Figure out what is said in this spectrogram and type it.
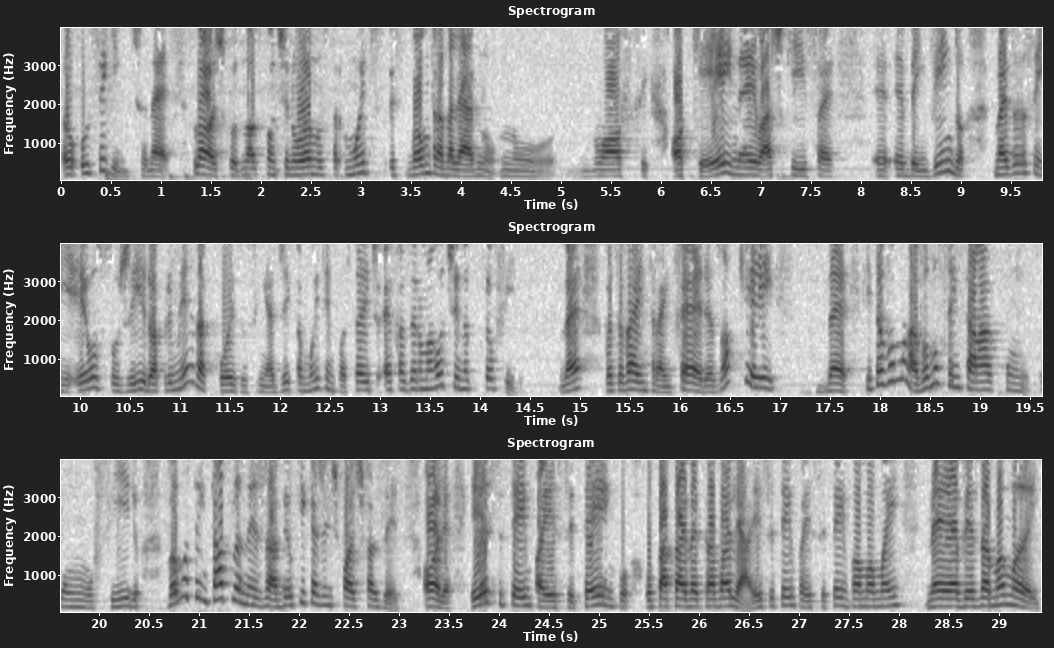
o, o seguinte, né? Lógico, nós continuamos, muitos vão trabalhar no, no no office, ok, né? Eu acho que isso é, é, é bem-vindo, mas assim, eu sugiro, a primeira coisa, assim, a dica muito importante é fazer uma rotina com seu filho, né? Você vai entrar em férias? Ok, né? Então vamos lá, vamos sentar com, com o filho, vamos tentar planejar, ver o que, que a gente pode fazer. Olha, esse tempo a esse tempo, o papai vai trabalhar, esse tempo a esse tempo, a mamãe, né, é a vez da mamãe.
